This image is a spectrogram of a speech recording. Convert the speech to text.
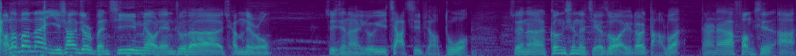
好了，朋友们，以上就是本期妙连珠的全部内容。最近呢，由于假期比较多。所以呢，更新的节奏啊有点打乱，但是大家放心啊，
